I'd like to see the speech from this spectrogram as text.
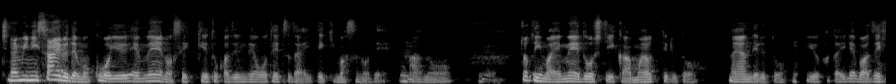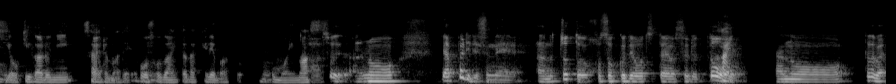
ちなみにサイルでもこういう MA の設計とか全然お手伝いできますので、うん、あの、うん、ちょっと今 MA どうしていいか迷ってると、悩んでるという方いれば、ぜひお気軽にサイルまでご相談いただければと思います。うです。あのやっぱりですねあの、ちょっと補足でお伝えをすると、はい、あの例えば、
